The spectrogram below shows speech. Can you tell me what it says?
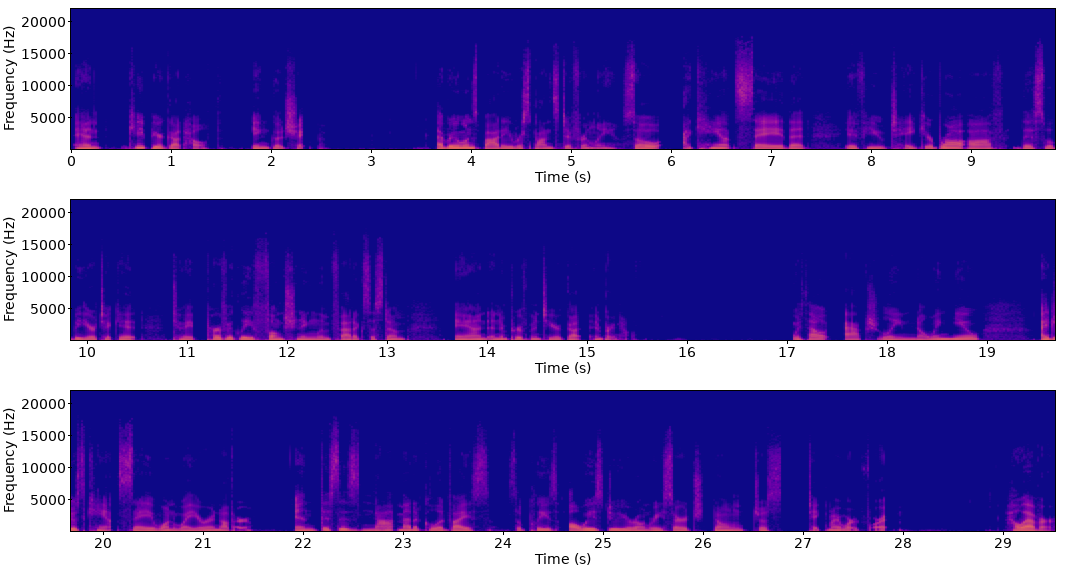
and keep your gut health in good shape. Everyone's body responds differently, so I can't say that if you take your bra off, this will be your ticket to a perfectly functioning lymphatic system and an improvement to your gut and brain health. Without actually knowing you, I just can't say one way or another. And this is not medical advice, so please always do your own research. Don't just take my word for it. However,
